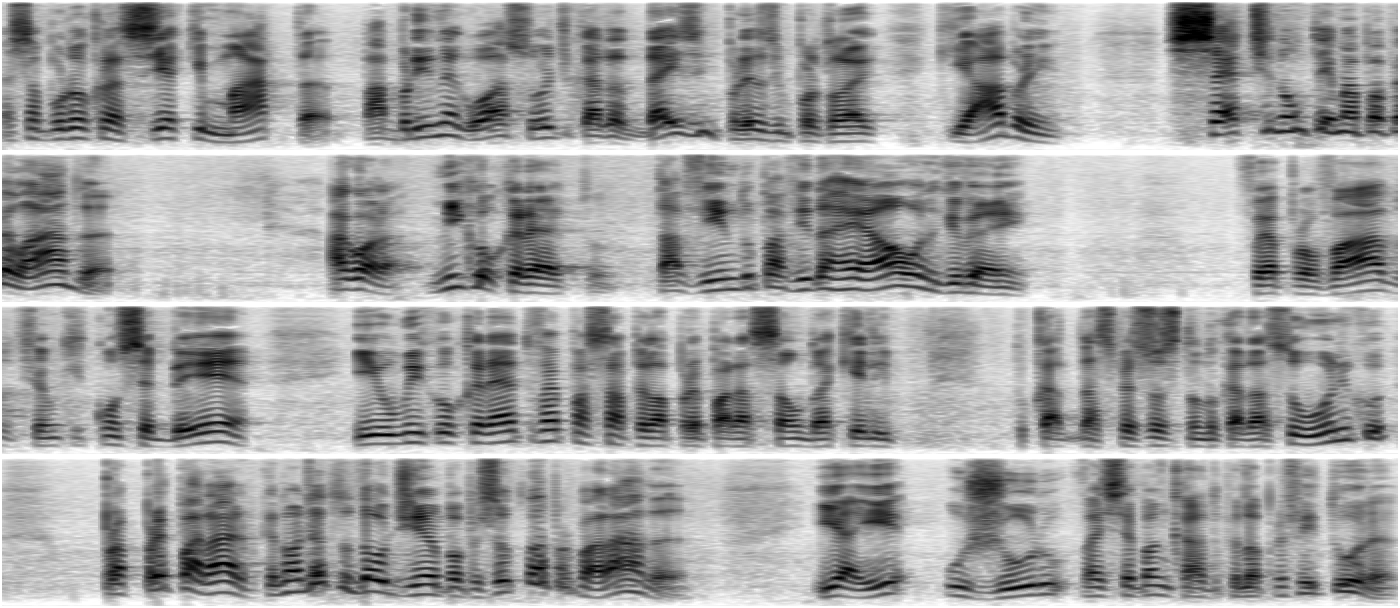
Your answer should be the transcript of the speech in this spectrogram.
essa burocracia que mata para abrir negócio. Hoje, cada 10 empresas em Porto Alegre que abrem, 7 não tem mais papelada. Agora, microcrédito está vindo para a vida real ano que vem. Foi aprovado, tivemos que conceber, e o microcrédito vai passar pela preparação daquele, do, das pessoas que estão no cadastro único para preparar, porque não adianta dar o dinheiro para a pessoa que está preparada. E aí o juro vai ser bancado pela prefeitura.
